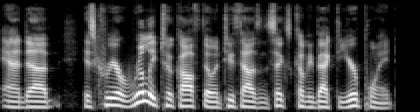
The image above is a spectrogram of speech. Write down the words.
And uh, his career really took off, though, in 2006, coming back to your point,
